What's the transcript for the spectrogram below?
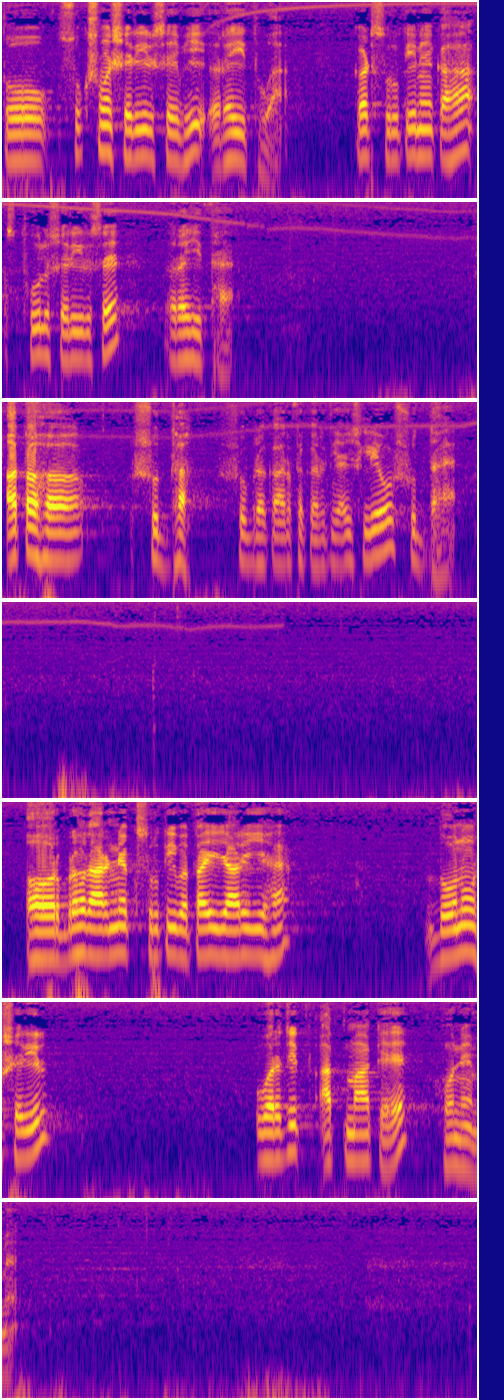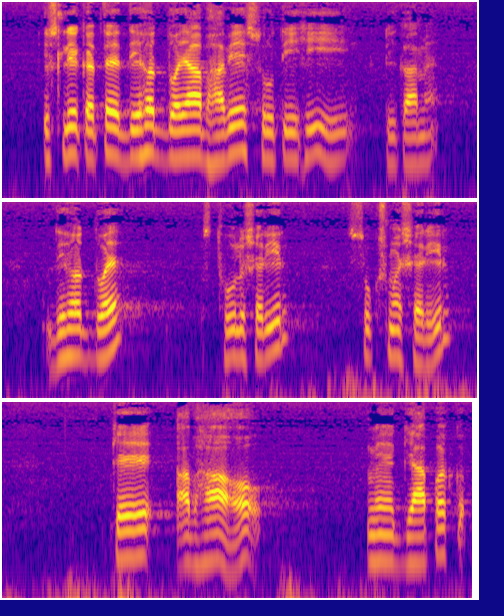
तो सूक्ष्म शरीर से भी रहित हुआ। कट श्रुति ने कहा, स्थूल शरीर से रहित है। अतः शुद्ध, शुभ्र का अर्थ कर दिया, इसलिए वो शुद्ध है। और बृहदारण्यक श्रुति बताई जा रही है, दोनों शरीर वर्जित आत्मा के होने में। इसलिए कहते देहद्वया भावे श्रुति ही टीका में। देहद्वय स्थूल शरीर, सूक्ष्म शरीर के अभाव में ज्ञापक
